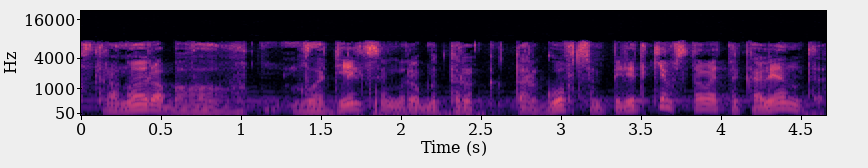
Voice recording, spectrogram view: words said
страной рабовладельцем, работорговцем. Перед кем вставать на колено-то?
